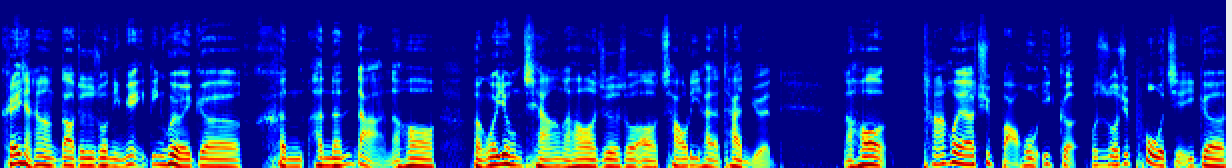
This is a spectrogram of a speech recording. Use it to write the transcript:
可以想象到，就是说里面一定会有一个很很能打，然后很会用枪，然后就是说哦，超厉害的探员，然后。他会要去保护一个，或者说去破解一个，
